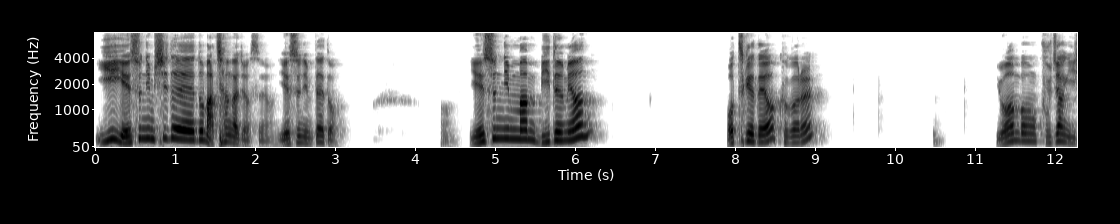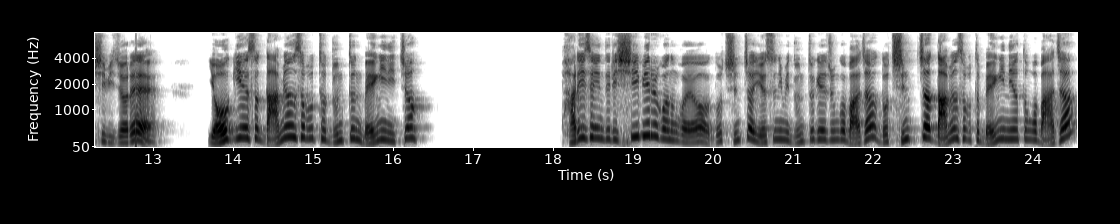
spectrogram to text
이 예수님 시대도 마찬가지였어요. 예수님 때도. 어, 예수님만 믿으면 어떻게 돼요? 그거를 요한복음 9장 22절에 여기에서 나면서부터 눈뜬 맹인 있죠? 바리새인들이 시비를 거는 거예요. 너 진짜 예수님이 눈뜨게 해준 거 맞아? 너 진짜 나면서부터 맹인이었던 거 맞아?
